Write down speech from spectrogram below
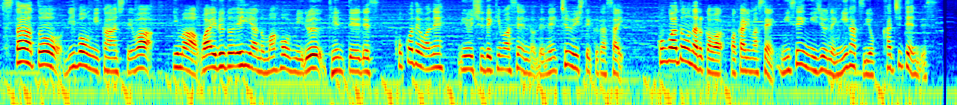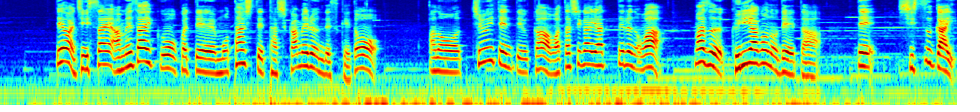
スターとリボンに関しては、今、ワイルドエリアの魔法を見る限定です。ここではね、入手できませんのでね、注意してください。今後はどうなるかはわかりません。2020年2月4日時点です。では実際、飴細工をこうやって持たして確かめるんですけど、あの、注意点っていうか、私がやってるのは、まず、クリア後のデータ。で、室外、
